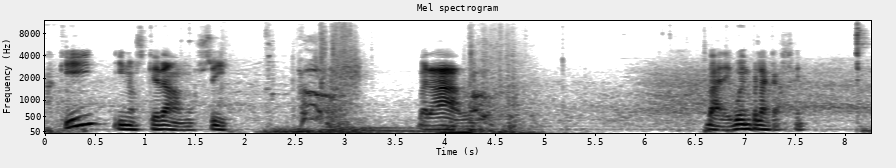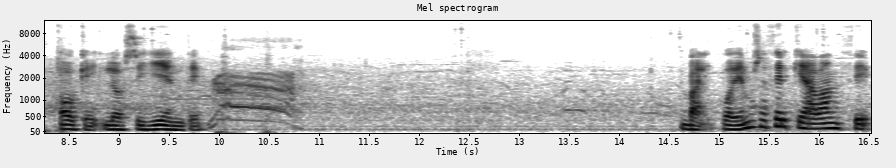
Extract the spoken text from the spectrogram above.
Aquí. Y nos quedamos, sí. Bravo. Vale, buen placaje. Ok, lo siguiente. Vale, ¿podemos hacer que avance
